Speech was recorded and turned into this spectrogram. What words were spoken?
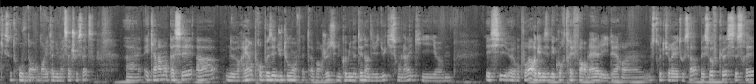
qui se trouve dans, dans l'État du Massachusetts, est carrément passé à ne rien proposer du tout en fait, avoir juste une communauté d'individus qui sont là et qui et si euh, on pourrait organiser des cours très formels et hyper euh, structurés et tout ça, mais sauf que ce serait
